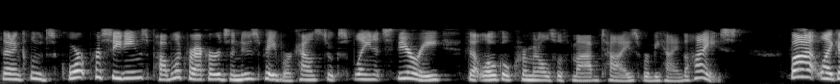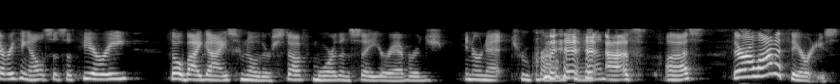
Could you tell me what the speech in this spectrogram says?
that includes court proceedings, public records, and newspaper accounts to explain its theory that local criminals with mob ties were behind the heist. But, like everything else, it's a theory, though by guys who know their stuff more than, say, your average internet true crime fan. Us. Us. There are a lot of theories.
